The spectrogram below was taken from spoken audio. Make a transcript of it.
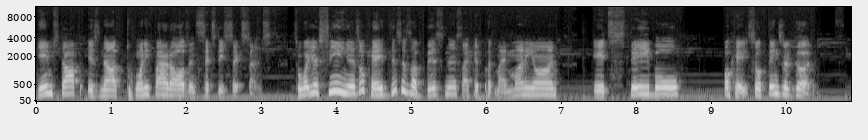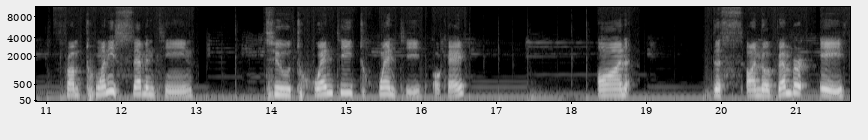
GameStop is now $25.66. So what you're seeing is okay, this is a business I could put my money on. It's stable. Okay, so things are good. From 2017 to 2020, okay? On this on November 8th,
